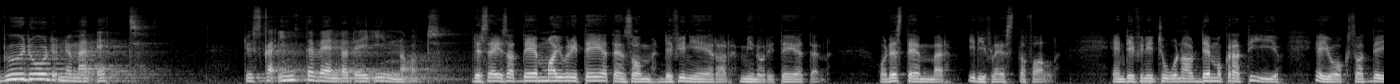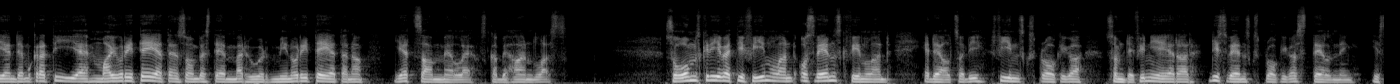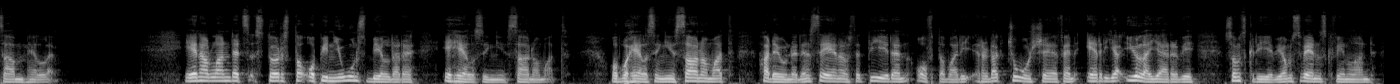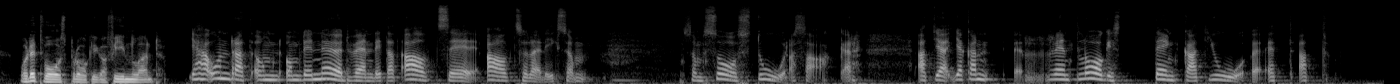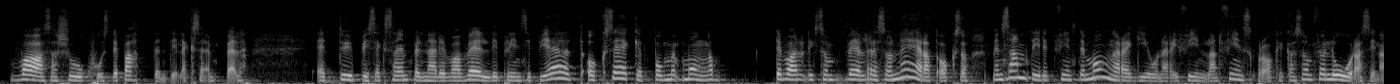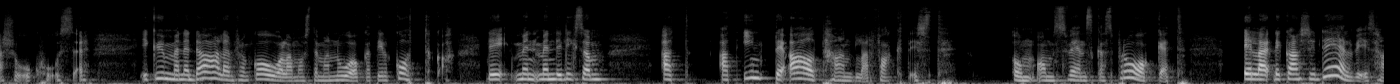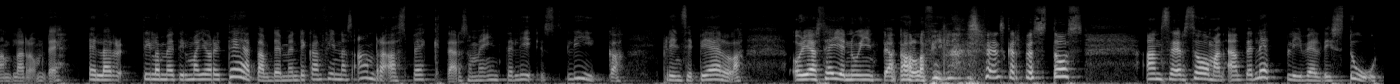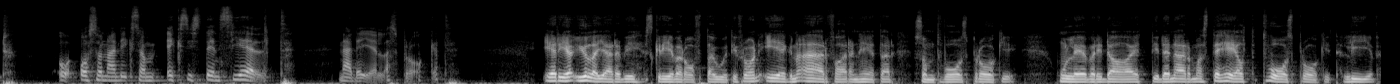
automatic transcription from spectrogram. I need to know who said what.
Speaker 1: Budord nummer ett. Du ska inte vända dig inåt.
Speaker 2: Det sägs att det är majoriteten som definierar minoriteten. Och det stämmer i de flesta fall. En definition av demokrati är ju också att det i en demokrati är majoriteten som bestämmer hur minoriteterna i ett samhälle ska behandlas. Så omskrivet i Finland och Svenskfinland är det alltså de finskspråkiga som definierar de svenskspråkigas ställning i samhället. En av landets största opinionsbildare är Helsingin Sanomat. Och på Helsingin Sanomat har det under den senaste tiden ofta varit redaktionschefen Erja Ylajärvi som skrivit om Svenskfinland och det tvåspråkiga Finland.
Speaker 3: Jag har undrat om, om det är nödvändigt att allt se allt sådär liksom som så stora saker. Att jag, jag kan rent logiskt tänka att jo, ett, att Vasa sjukhusdebatten till exempel, ett typiskt exempel när det var väldigt principiellt och säkert på många det var liksom väl resonerat också, men samtidigt finns det många regioner i Finland, finskspråkiga, som förlorar sina sjukhus. I Kymmenedalen från Kouvola måste man nu åka till Kotka. Det, men, men det är liksom att, att inte allt handlar faktiskt om, om svenska språket. Eller det kanske delvis handlar om det, eller till och med till majoritet av det, men det kan finnas andra aspekter som är inte li, lika principiella. Och jag säger nu inte att alla finlandssvenskar förstås anser så, men att det lätt blir väldigt stort och, och sådana liksom existentiellt när det gäller språket.
Speaker 2: Erja Ylajärvi skriver ofta utifrån egna erfarenheter som tvåspråkig. Hon lever idag ett i det närmaste helt tvåspråkigt liv.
